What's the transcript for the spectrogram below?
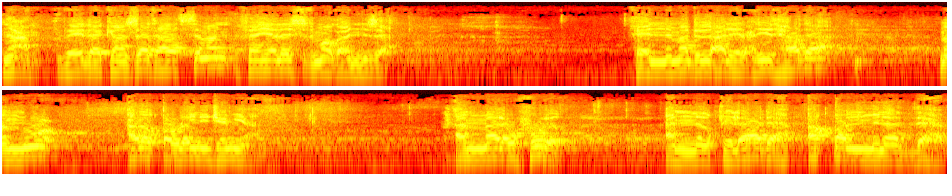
نعم فإذا كانت زادت على الثمن فهي ليست موضع النزاع فإن ما دل عليه الحديث هذا ممنوع على القولين جميعا أما لو فرض أن القلادة أقل من الذهب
